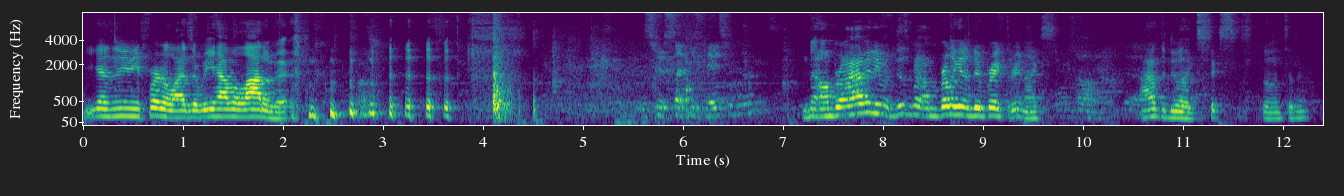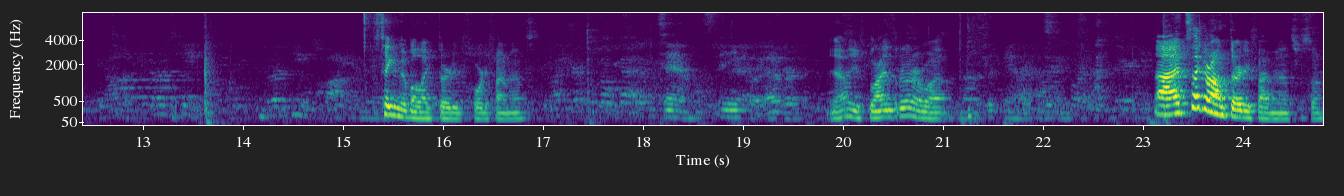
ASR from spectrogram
You guys need any fertilizer? We have a lot of it. Is your second case doing? no, bro, I haven't even. This, I'm barely gonna do break three next. Oh. I have to do like six still today. It's taking me about like 30, 45 minutes. Damn, it's taking forever. Yeah, you flying through it or what? No, it took me like this thing. Nah, it's like around 35 minutes or so.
